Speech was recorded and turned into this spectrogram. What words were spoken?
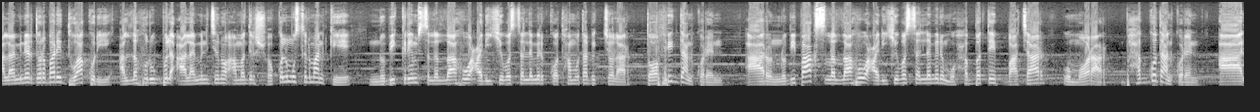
আলমিনের দরবারে দোয়া করি, আল্লাহ রব্বুল আলমিন যেন আমাদের সকল মুসলমানকে নবী করিম সাল্লাহ আলিহি ওয়াসাল্লামের কথা মোতাবেক চলার তৌফিক দান করেন আর নবী পাক সাল্লাহ আলিহি ওয়াসাল্লামের মোহাব্বতে বাঁচার ও মরার ভাগ্য দান করেন। আর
